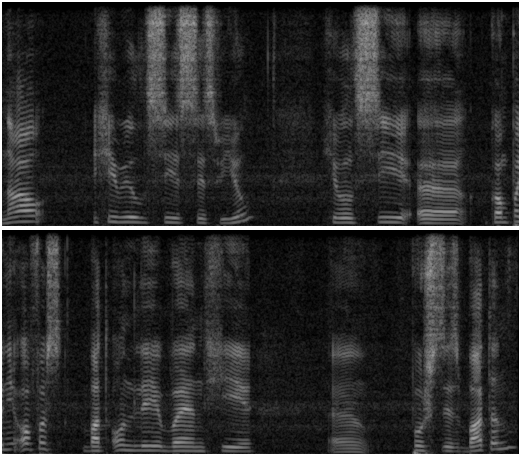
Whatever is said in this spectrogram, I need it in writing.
Now he will see this view. He will see uh, company office but only when he uh, push this button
